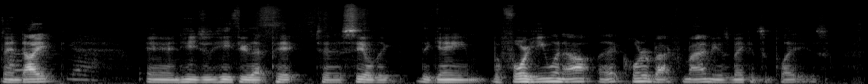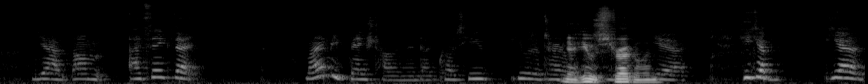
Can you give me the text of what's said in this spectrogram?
Van Dyke, yeah. and he just, he threw that pick to seal the the game. Before he went out, that quarterback for Miami was making some plays, Yeah, um, I think that Miami benched Tyler Van Dyke because he he was a turnover. Yeah, he was struggling. Yeah, he kept he had.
